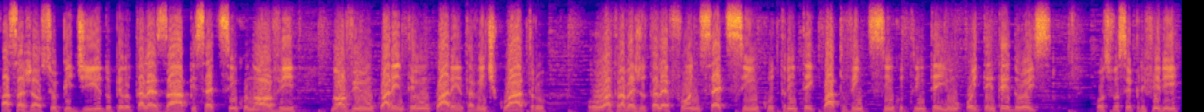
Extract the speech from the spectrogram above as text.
Faça já o seu pedido pelo Telezap 759 9141 4024 ou através do telefone 75 34 25 31 82. Ou se você preferir,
